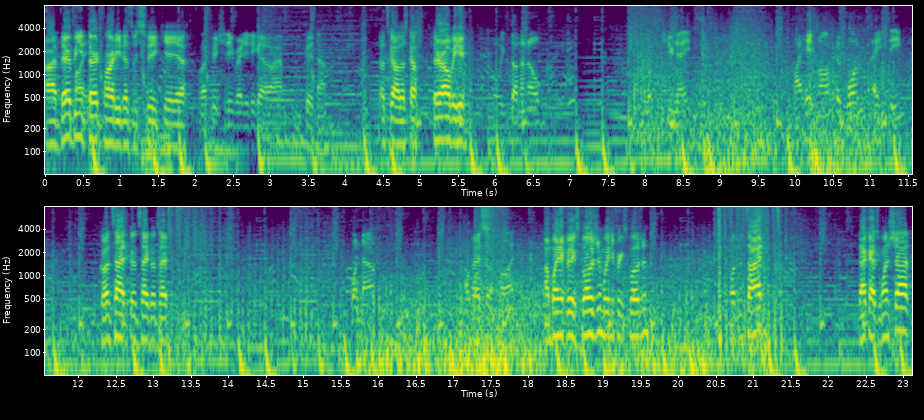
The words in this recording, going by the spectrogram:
Alright, they're being third partied as we speak. Yeah, yeah. We're officially ready to go. I'm good now. Let's go. Let's go. They're over here. Oh, he's done an ult. Few nades. I hit marker one, 18. Go inside. Go inside. Go inside. One down. I'll Nice. I'm waiting for the explosion. Waiting for explosion. One's inside. That guy's one shot.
